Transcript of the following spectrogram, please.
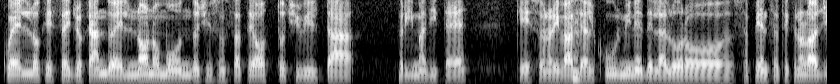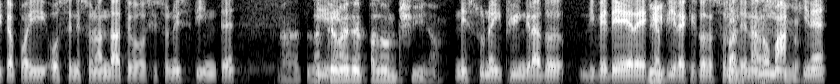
quello che stai giocando è il nono mondo, ci sono state otto civiltà prima di te che sono arrivate al culmine della loro sapienza tecnologica, poi o se ne sono andate o si sono estinte. Ah, la teoria del palloncino. Nessuno è più in grado di vedere e capire che cosa sono Fantastico. le nanomacchine,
